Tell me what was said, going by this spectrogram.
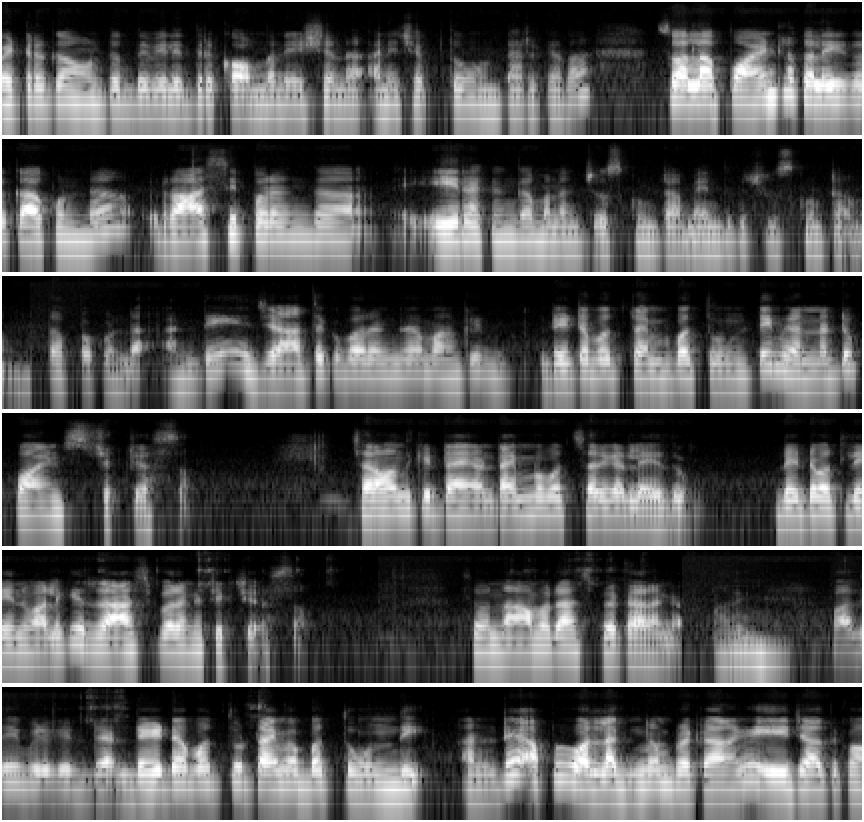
బెటర్గా ఉంటుంది వీళ్ళిద్దరు కాంబినేషన్ అని చెప్తూ ఉంటారు కదా. సో అలా పాయింట్లు కలిగి కాకుండా రాశి పరంగా ఏ రకంగా మనం చూసుకుంటాం ఎందుకు చూసుకుంటాం తప్పకుండా. అంటే జాతక పరంగా మనకి date of birth time birth ఉంటే మీరు అన్నట్టు పాయింట్స్ చెక్ చేస్తాం. చాలా మందికి టైం టైం బర్త్ సరిగా లేదు. డేట్ ఆఫ్ బర్త్ లేని వాళ్ళకి రాశి పరంగా చెక్ చేస్తాం. సో నామరాశి ప్రకారంగా అది. అదే వీళ్ళకి date of birth time of birth ఉంది. అంటే అప్పుడు వాళ్ళ లగ్నం ప్రకారంగా ఏ జాతకం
